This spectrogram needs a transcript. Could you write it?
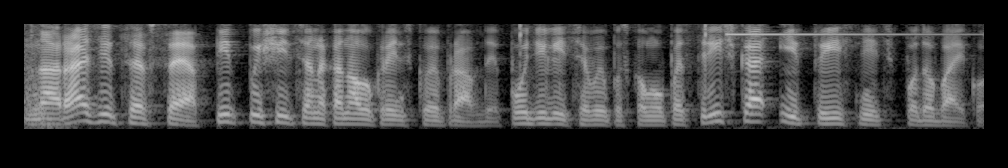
Наразі це все. Підпишіться на канал Української правди, поділіться випуском у Пестрічка і тисніть вподобайку.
